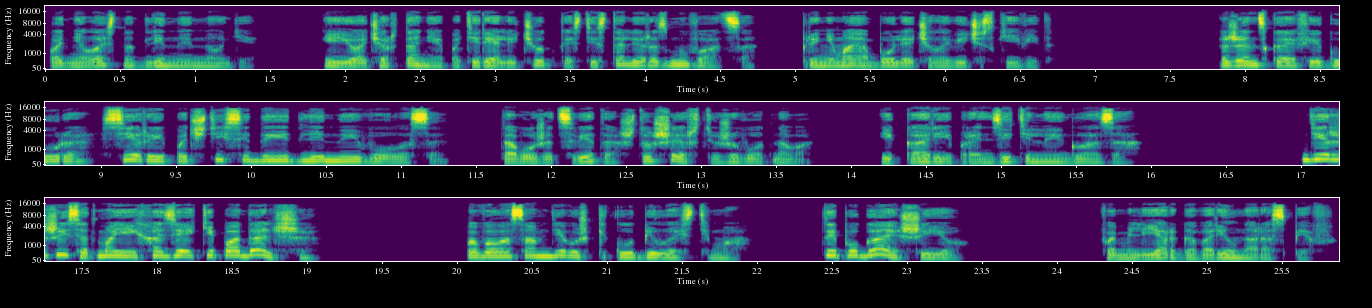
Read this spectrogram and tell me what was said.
поднялась на длинные ноги. Ее очертания потеряли четкость и стали размываться, принимая более человеческий вид. Женская фигура, серые почти седые длинные волосы, того же цвета, что шерсть у животного, и карие пронзительные глаза. «Держись от моей хозяйки подальше!» По волосам девушки клубилась тьма. «Ты пугаешь ее?» Фамильяр говорил нараспев.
